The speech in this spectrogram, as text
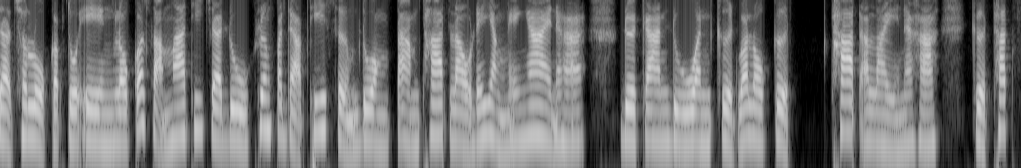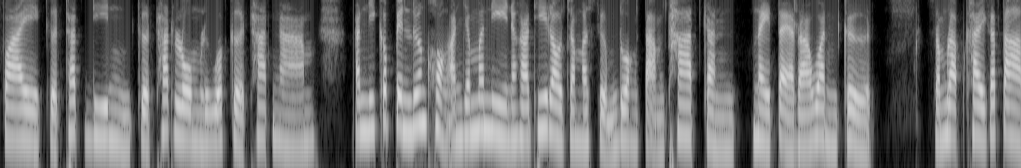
จะฉลกกับตัวเอง เราก็สามารถที่จะดูเครื่องประดับที่เสริมดวงตามธาตุเราได้อย่างง่าย ๆนะคะ โดยการดูวันเกิดว่าเราเกิด ธาตุอะไรนะคะ เกิดธาตุไฟ เกิดธาตุดิน เกิดธาตุลม หรือว่าเกิดธาตุน้ำอันนี้ก็เป็นเรื่องของอัญมณีนะคะ ที่เราจะมาเสริมดวงตามธาตุกันในแต่ละวันเกิดสำหรับใครก็ตาม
